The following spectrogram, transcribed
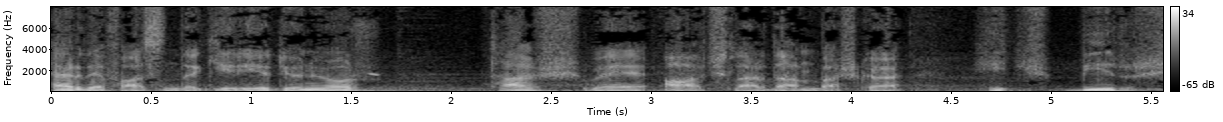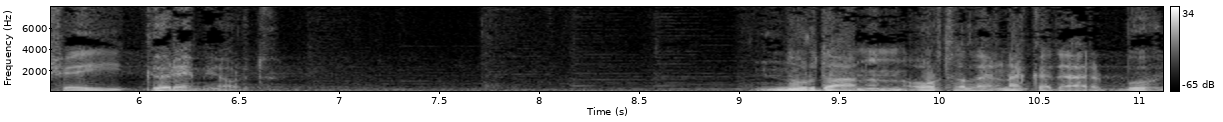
Her defasında geriye dönüyor taş ve ağaçlardan başka hiçbir şey göremiyordu. Nur Dağı'nın ortalarına kadar bu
